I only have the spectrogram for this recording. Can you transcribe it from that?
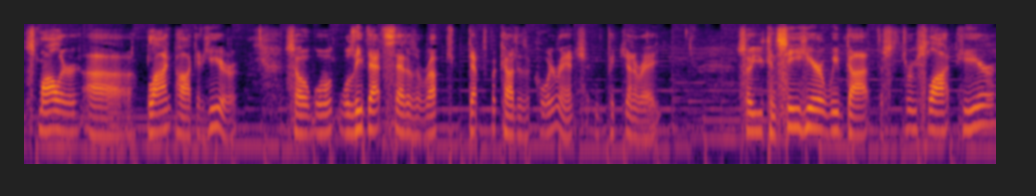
smaller uh, blind pocket here. So we'll, we'll leave that set as a rough depth of cut as a quarter inch and pick generate. So you can see here we've got the through slot here,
